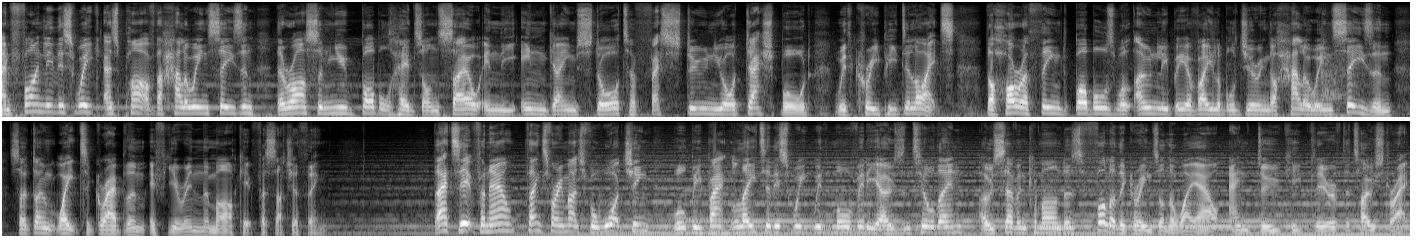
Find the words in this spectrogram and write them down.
And finally this week as part of the Halloween season there are some new bobbleheads on sale in the in-game store to festoon your dashboard with creepy delights. The horror themed bobbles will only be available during the Halloween season so don't wait to grab them if you're in the market for such a thing. That's it for now. Thanks very much for watching. We'll be back later this week with more videos. Until then 0 7 CMDRs follow the greens on the way out and do keep clear of the toast rack.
